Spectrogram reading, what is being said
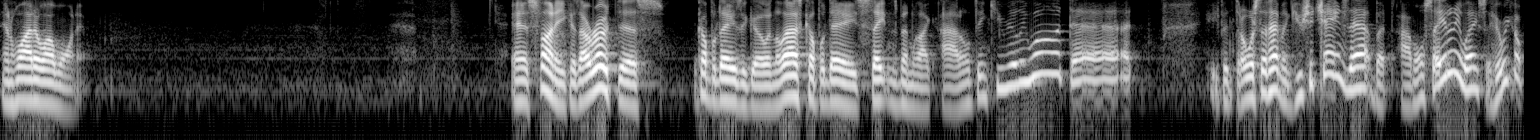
and why do I want it? And it's funny because I wrote this a couple days ago, and the last couple days, Satan's been like, I don't think you really want that. He's been throwing stuff at me. You should change that, but I'm going to say it anyway, so here we go.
